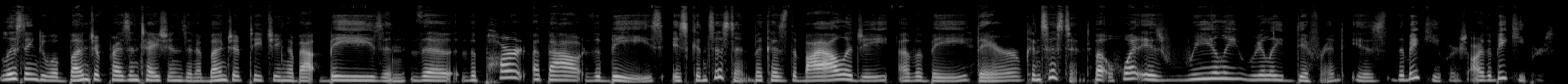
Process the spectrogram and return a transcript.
listening to a bunch of presentations and a bunch of teaching about bees and the the part about the bees is consistent because the biology of a bee they're consistent. But what is really really different is the beekeepers are the beekeepers.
